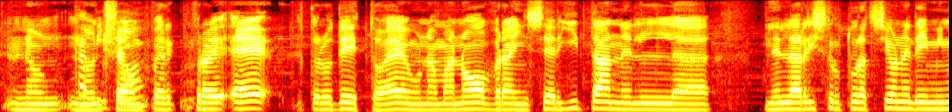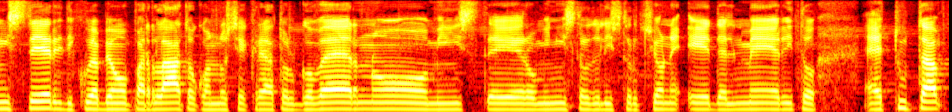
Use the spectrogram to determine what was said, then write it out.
Non, non c'è un per... pro- è, te l'ho detto, è una manovra inserita nel- nella ristrutturazione dei ministeri di cui abbiamo parlato quando si è creato il governo, ministero, ministro dell'istruzione e del merito. È tutta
